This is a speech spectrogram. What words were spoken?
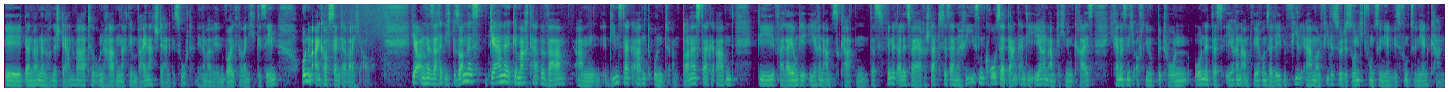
äh, dann waren wir noch eine Sternwarte und haben nach dem Weihnachtsstern gesucht. Den haben wir in den Wolken aber nicht gesehen. Und im Einkaufscenter war ich auch. Ja, und eine Sache, die ich besonders gerne gemacht habe, war am Dienstagabend und am Donnerstagabend die Verleihung der Ehrenamtskarten. Das findet alle zwei Jahre statt. Das ist ein riesengroßer Dank an die Ehrenamtlichen im Kreis. Ich kann das nicht oft genug betonen. Ohne das Ehrenamt wäre unser Leben viel ärmer und vieles würde so nicht funktionieren, wie es funktionieren kann.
